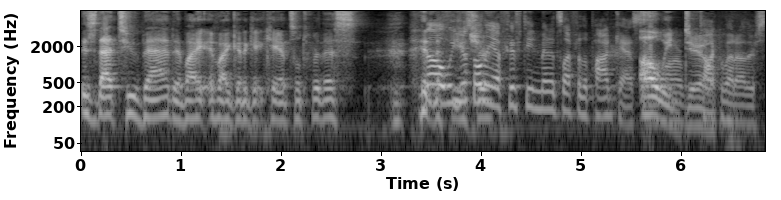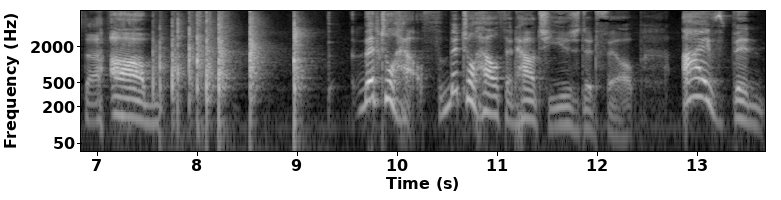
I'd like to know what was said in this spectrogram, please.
is that too bad? Am I am I gonna get canceled for this? no, we just only have 15 minutes left of the podcast. Oh, we do. Talk about other stuff. um mental health, mental health, and how it's used in film. I've been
